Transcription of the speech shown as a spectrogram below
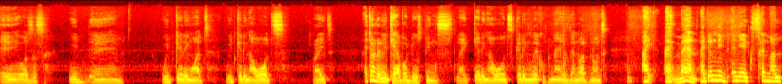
uh, this? With uh, with getting what? With getting awards, right? I don't really care about those things like getting awards, getting recognized, and whatnot. I, man, I don't need any external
